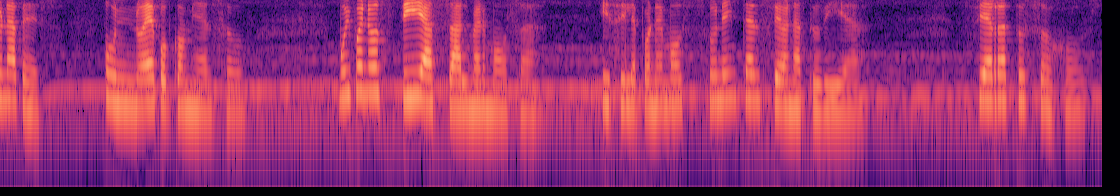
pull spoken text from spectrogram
una vez un nuevo comienzo. Muy buenos días, alma hermosa. Y si le ponemos una intención a tu día, cierra tus ojos,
